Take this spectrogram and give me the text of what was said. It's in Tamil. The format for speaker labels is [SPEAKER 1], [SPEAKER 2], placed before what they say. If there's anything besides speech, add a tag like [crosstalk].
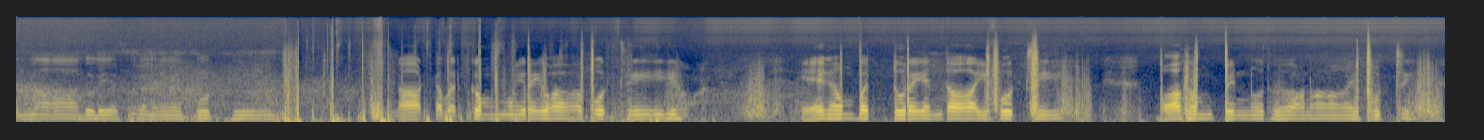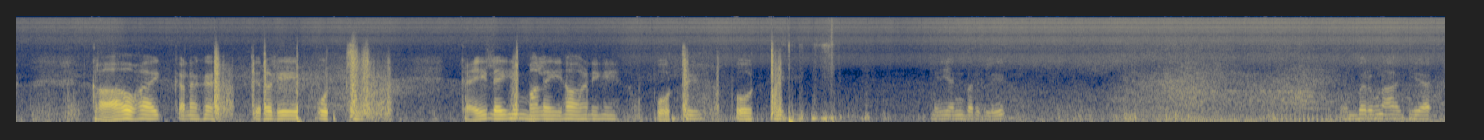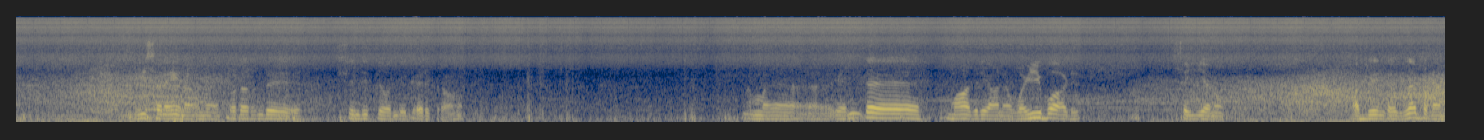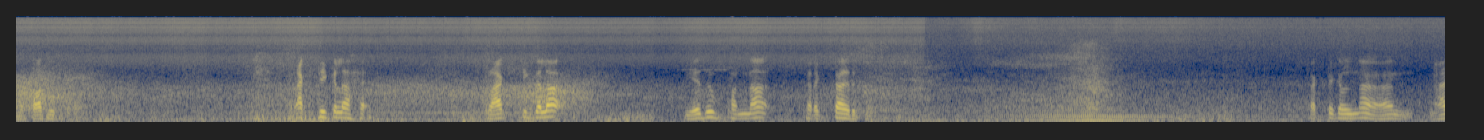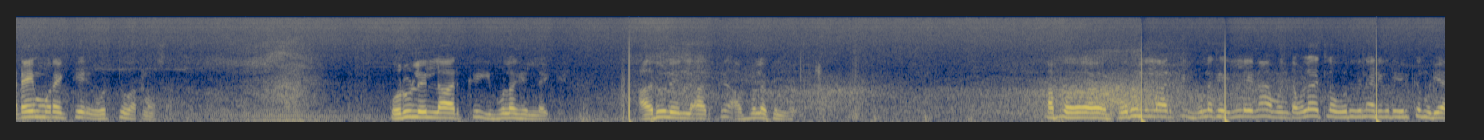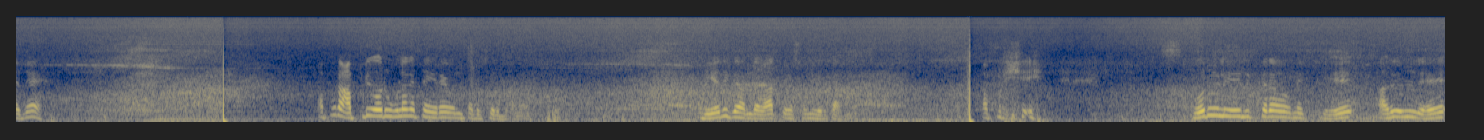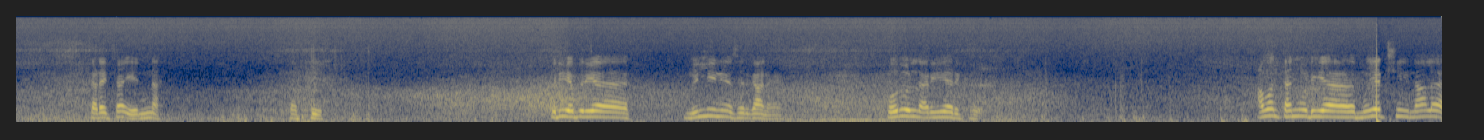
[SPEAKER 1] எல்லாதுடைய சிவனே போற்றி. நாட்டவர்க்கும் இறைவா போற்றி. ஏகம்பத்துரையந்தாய் போற்றி. பாகம் பெண்ணுரு ஆனாய் போற்றி. காவாய் கனக திரளே போற்றி. கைலை மலையானே போற்றி போற்றி. மெய்யன்பர்களே எம்பெருமனாகிய ஈசனை நாம் தொடர்ந்து சிந்தித்து வந்துகிட்டே இருக்கிறோம். நம்ம எந்த மாதிரியான வழிபாடு செய்யணும் அப்படின்றது தான் இப்போ நம்ம பார்த்துட்ருக்கோம் ப்ராக்டிக்கலாக ப்ராக்டிக்கலாக எது பண்ணால் கரெக்டாக இருக்கும்? ப்ராக்டிக்கல்னால் நடைமுறைக்கு ஒத்து வரணும் சார். பொருள் இல்லாருக்கு இவ்வுலகு இல்லை. அருள் இல்லாருக்கு அவ்வுலகு இல்லை. அப்போ பொருள் இல்லாருக்கு இவ்வுலகு இல்லைன்னா அவன் இந்த உலகத்தில் ஒரு வினாடி கூட இருக்க முடியாதே? அப்புறம் அப்படி ஒரு உலகத்தை இறைவன் படைச்சிருப்பாங்க அது எதுக்கு அந்த வார்த்தையை சொல்லியிருக்காங்க? அப்படி பொருள் இருக்கிறவனுக்கு அருள் கிடைச்சா என்ன? தப்பு. பெரிய பெரிய மில்லினியர்ஸ் இருக்கானு? பொருள் நிறைய இருக்கு. அவன் தன்னுடைய முயற்சியினால்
